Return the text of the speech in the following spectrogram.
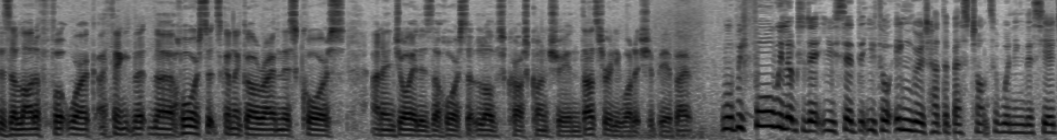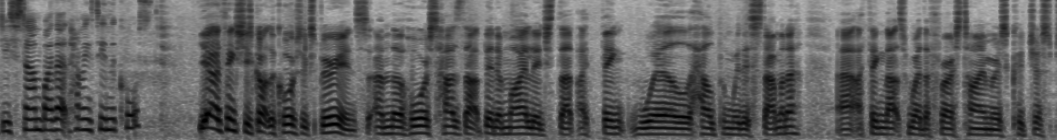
There's a lot of footwork. I think that the horse that's going to go around this course and enjoy it is the horse that loves cross country, and that's really what it should be about. Well, before we looked at it, you said that you thought Ingrid had the best chance of winning this year. Do you stand by that, having seen the course? Yeah, I think she's got the course experience, and the horse has that bit of mileage that I think will help him with his stamina. Uh, I think that's where the first timers could just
